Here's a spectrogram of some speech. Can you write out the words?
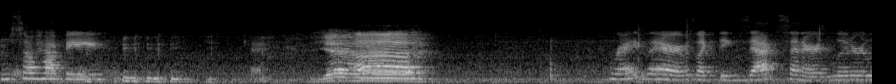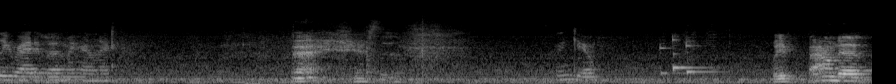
I'm so happy. Okay. yeah! Uh, right there. It was like the exact center, literally right above my hairline. Alright, here's the. Thank you. We found it!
